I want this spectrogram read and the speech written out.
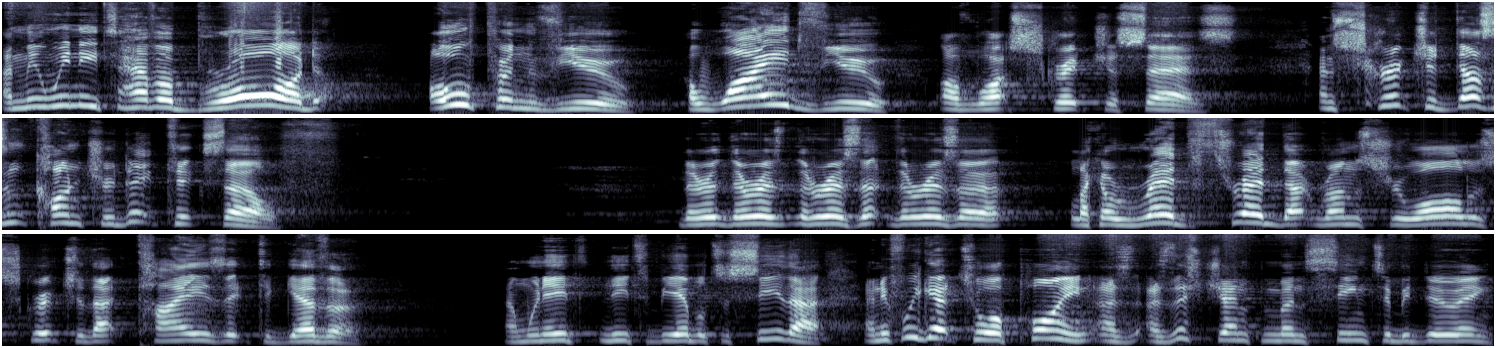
I mean, we need to have a broad, open view, a wide view of what Scripture says. And Scripture doesn't contradict itself. There, there is, there is, a, there is a, like a red thread that runs through all of Scripture that ties it together. And we need, need to be able to see that. And if we get to a point, as, as this gentleman seemed to be doing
